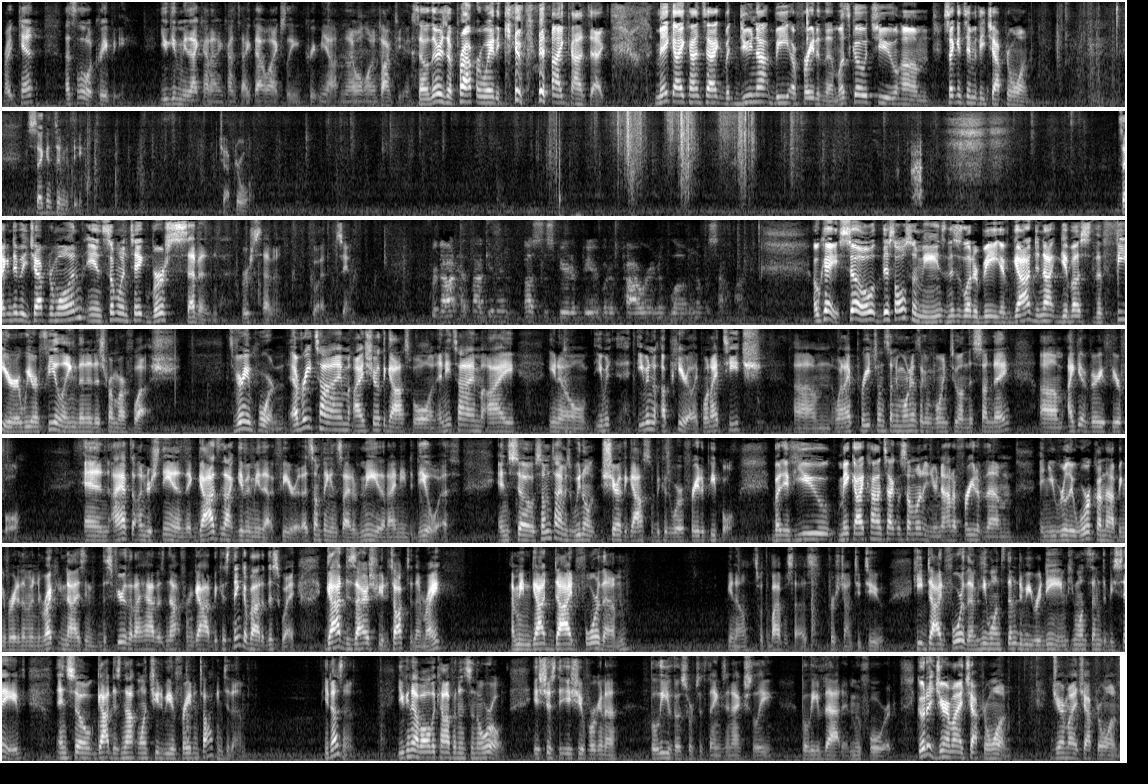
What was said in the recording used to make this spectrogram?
Right, Kent? That's a little creepy. You give me that kind of eye contact, that will actually creep me out, and I won't want to talk to you. So there's a proper way to give good eye contact. Make eye contact, but do not be afraid of them. Let's go to um, 2 Timothy chapter 1. 2 Timothy chapter 1. 2 Timothy chapter 1, and someone take verse 7. Verse 7. Go ahead, Sam. For God hath not given us the spirit of fear, but of power and of love and of a sound mind. Okay, so this also means, and this is letter B, if God did not give us the fear we are feeling, then it is from our flesh. It's very important. Every time I share the gospel, and anytime I, you know, even even up here, like when I teach, um, when I preach on Sunday mornings, like I'm going to on this Sunday, um, I get very fearful. And I have to understand that God's not giving me that fear. That's something inside of me that I need to deal with. And so sometimes we don't share the gospel because we're afraid of people. But if you make eye contact with someone and you're not afraid of them, and you really work on not being afraid of them and recognizing this fear that I have is not from God, because think about it this way God desires for you to talk to them, right? I mean, God died for them you know, that's what the Bible says, 1 John 2 2. He died for them. He wants them to be redeemed. He wants them to be saved. And so God does not want you to be afraid in talking to them. He doesn't. You can have all the confidence in the world. It's just the issue if we're going to believe those sorts of things and actually believe that and move forward. Go to Jeremiah chapter 1. Jeremiah chapter 1.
